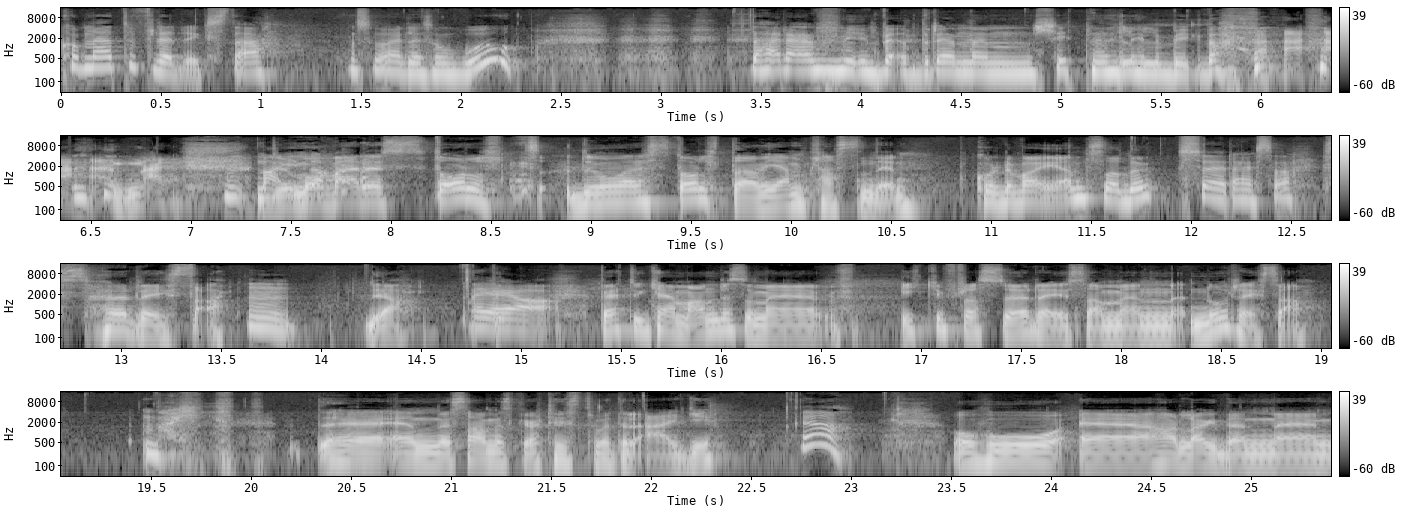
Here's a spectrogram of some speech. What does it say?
kom jeg til Fredrikstad, og så var jeg liksom wow! Det her er mye bedre enn den skitne lille bygda. Nei, du må være stolt Du må være stolt av hjemplassen din. Hvor det var igjen, sa du? Sørreisa. Sørreisa. Ja. Ja. Vet du hvem andre som er ikke fra Sørreisa, men Nordreisa? Nei. Det er en samisk artist som heter Aggie. Ja. Og hun eh, har lagd en, en,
